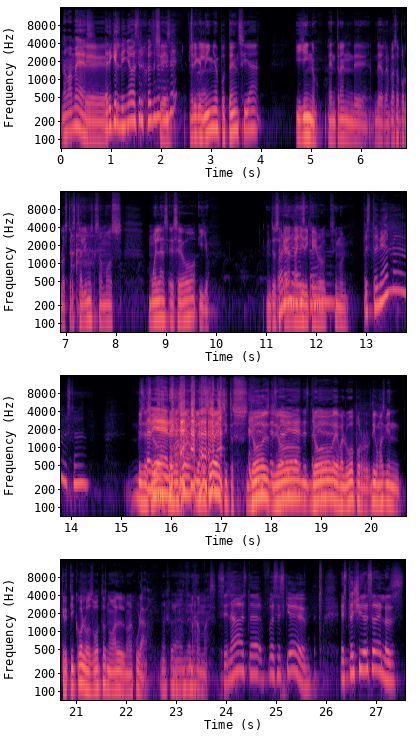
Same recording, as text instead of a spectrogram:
No mames. Eh, ¿Eric el niño va a ser juez de sí, FMS? Eric el Niño, Potencia y Gino. Entran de, de reemplazo por los tres que salimos, que somos Muelas, SO y yo. Entonces se quedan Danger y K-Road, Simón. Está bien, ¿no? Está. Les Está deseo, bien. Les deseo, les deseo éxitos. Yo, yo, bien, yo bien. evalúo por, digo, más bien critico los votos, no al, no al jurado. No, ándale. Nada más. Sí, no, está, pues es que está chido eso de los,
